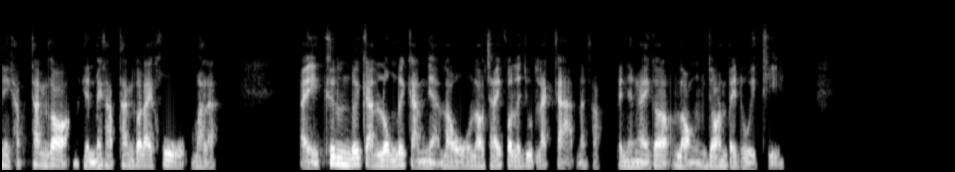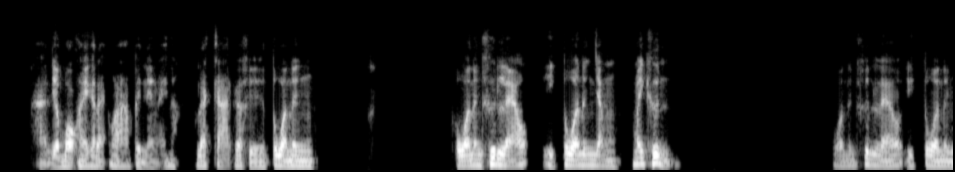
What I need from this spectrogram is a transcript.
นี่ครับ ท่านก็เห็นไหมครับ ท่านก็ได้คู่มาแล้ว ไอ้ขึ้นด้วยกันลงด้วยกันเนี่ย เราเราใช้กลยุทธ์แลกการ์ดนะครับ เป็นยังไงก็ลองย้อนไปดูอีกทีเดี๋ยวบอกให้ก็ได้ว่าเป็นยังไงนะแลกการ์ดก็คือตัวหนึ่งตัวหนึ่งขึ้นแล้ว อีกตัวหนึ่งยังไม่ขึ้น ตัวหนึ่งขึ้นแล้วอีกตัวหนึ่ง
